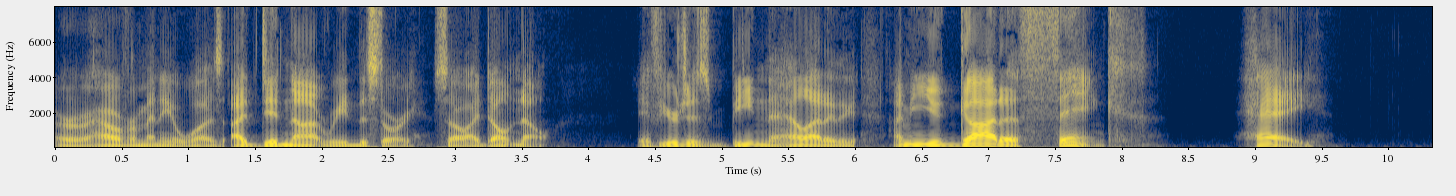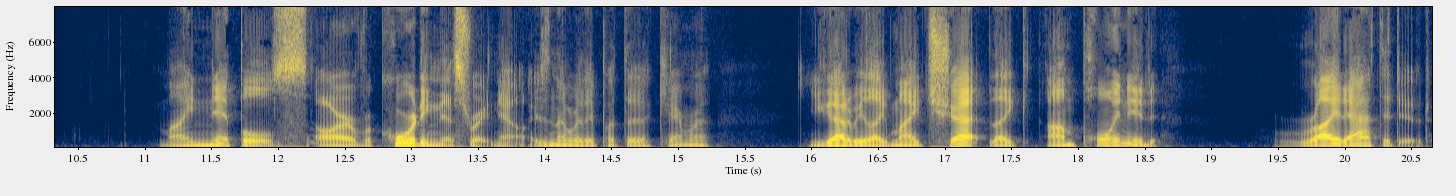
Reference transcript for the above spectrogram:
or however many it was, I did not read the story, so I don't know. If you're just beating the hell out of the I mean, you gotta think, hey, my nipples are recording this right now. Isn't that where they put the camera? You gotta be like, my chat, like, I'm pointed right at the dude.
